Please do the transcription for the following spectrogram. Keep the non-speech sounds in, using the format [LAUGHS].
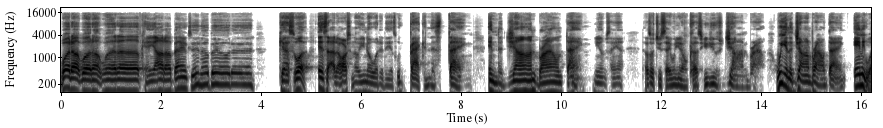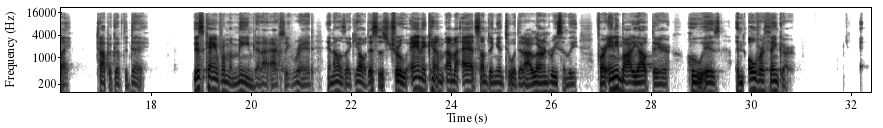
What up, what up, what up? Kenyatta Banks in the building. Guess what? Inside the arsenal, you know what it is. We back in this thing. In the John Brown thing. You know what I'm saying? That's what you say when you don't cuss. You use John Brown. We in the John Brown thing. Anyway, topic of the day. This came from a meme that I actually read, and I was like, yo, this is true. And it can I'm gonna add something into it that I learned recently for anybody out there who is an overthinker,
